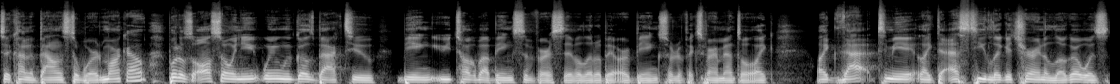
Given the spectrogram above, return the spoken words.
to kind of balance the word mark out. But it was also when you when it goes back to being you talk about being subversive a little bit or being sort of experimental, like like that to me, like the ST ligature in a logo was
